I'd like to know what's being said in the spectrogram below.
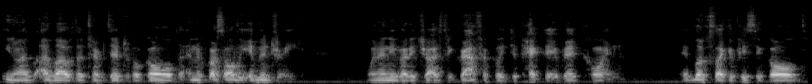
you know, I, I love the term digital gold, and of course, all the imagery. When anybody tries to graphically depict a Bitcoin, it looks like a piece of gold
